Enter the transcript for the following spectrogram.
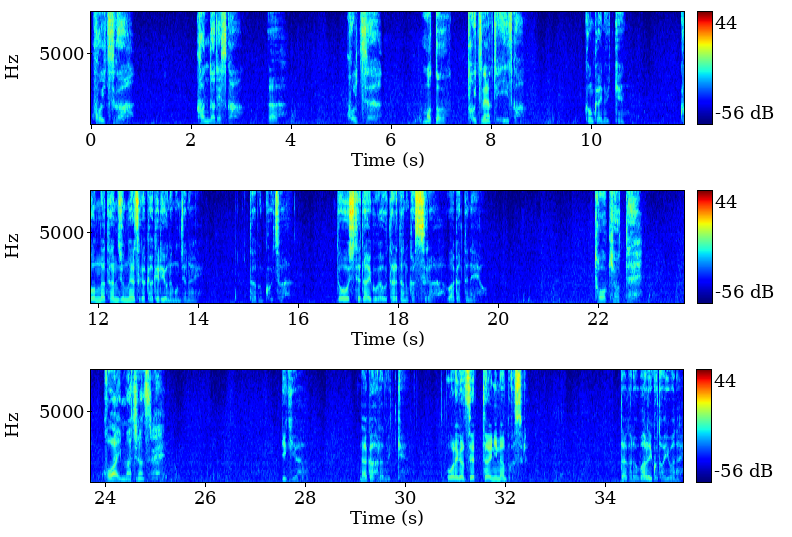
こいつが神田ですか？ああ。こいつもっと問い詰めなくていいんすか？今回の一件こんな単純な奴が書けるようなもんじゃない。多分こいつはどうして大悟が撃たれたのかすら分かってねえよ。東京って怖い街なんですね。力也中原の一件。俺が絶対に何とかする。だから悪いことは言わない。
